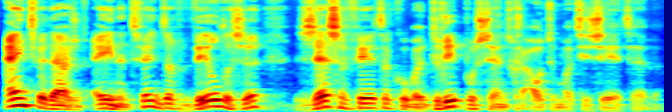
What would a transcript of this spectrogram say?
Eind 2021 wilden ze 46,3% geautomatiseerd hebben.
